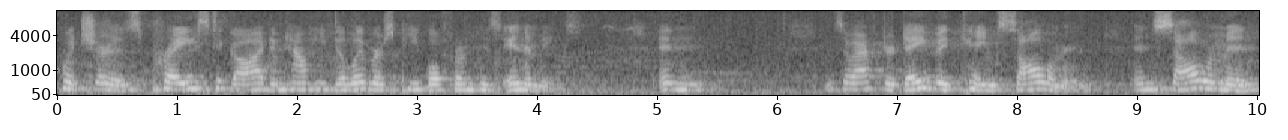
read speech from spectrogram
which is praise to God and how he delivers people from his enemies. And, and so after David came Solomon, and Solomon,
